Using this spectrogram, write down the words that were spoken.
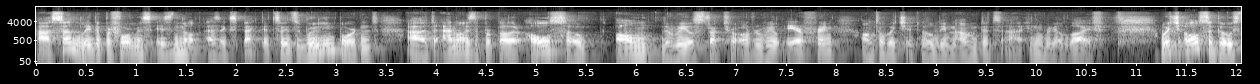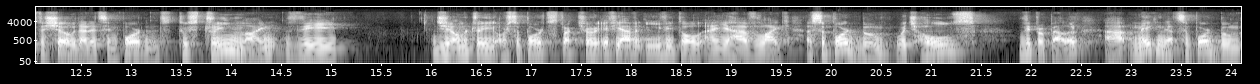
uh, suddenly the performance is not as expected. So it's really important uh, to analyze the propeller also on the real structure or the real airframe onto which it will be mounted uh, in real life. Which also goes to show that it's important to streamline the geometry or support structure. If you have an eVTOL and you have like a support boom which holds the propeller. Uh, making that support boom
